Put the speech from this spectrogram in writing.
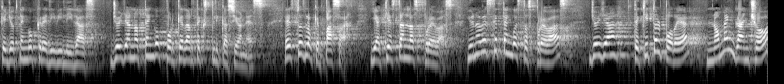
que yo tengo credibilidad. Yo ya no tengo por qué darte explicaciones. Esto es lo que pasa y aquí están las pruebas. Y una vez que tengo estas pruebas, yo ya te quito el poder, no me engancho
